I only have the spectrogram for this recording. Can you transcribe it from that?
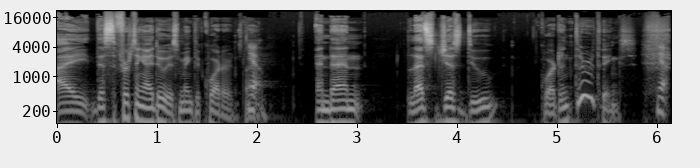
I that's the first thing I do is make the quadrants. like- Yeah. And then let's just do quadrant through things. Yeah.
